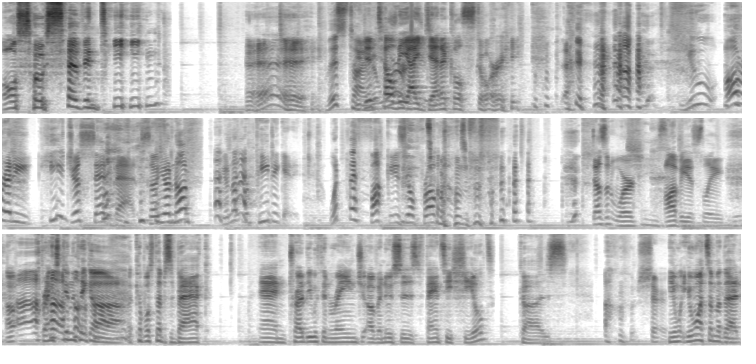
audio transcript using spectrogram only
Also 17. hey, This time you did it tell the identical story. You already. He just said that, so you're not. You're not repeating it. What the fuck is your problem? Doesn't work, obviously. Uh, Frank's gonna take a, a couple steps back and try to be within range of Anus's fancy shield, cause Oh, sure. he, he wants some of that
